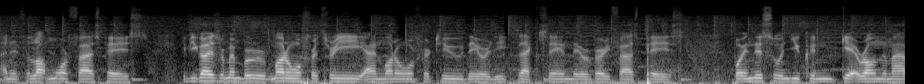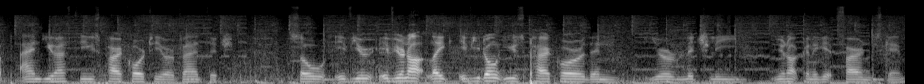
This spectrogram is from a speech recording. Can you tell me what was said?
and it's a lot more fast-paced. If you guys remember Modern Warfare 3 and Modern Warfare 2, they were the exact same. They were very fast-paced. But in this one, you can get around the map, and you have to use parkour to your advantage. So if you if you're not like if you don't use parkour, then you're literally you're not going to get far in this game.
